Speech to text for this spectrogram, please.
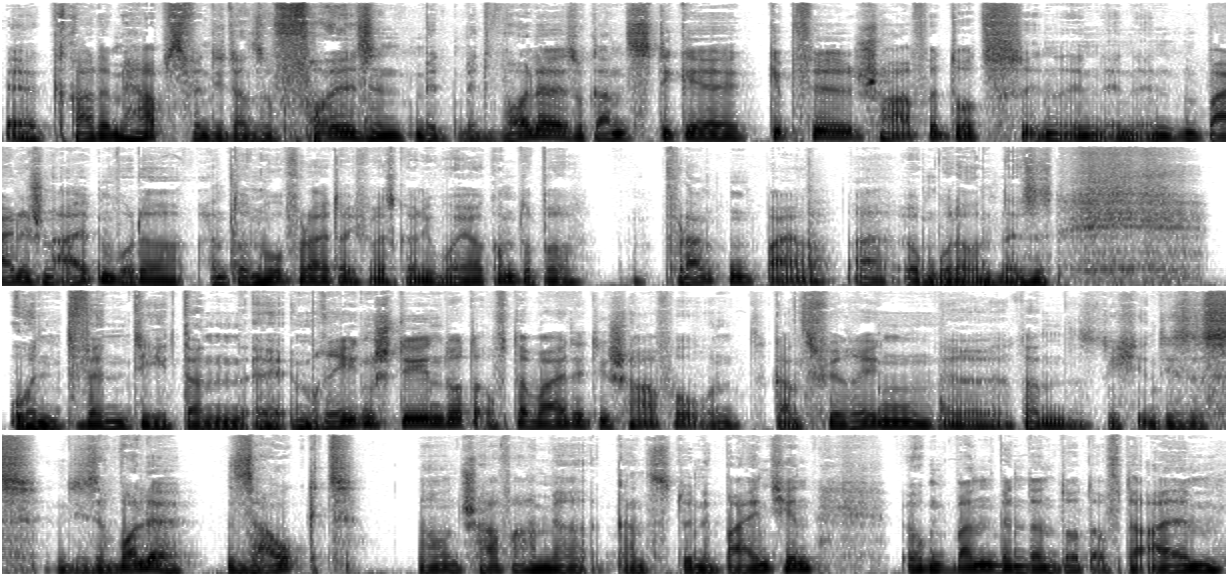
äh, gerade im Herbst, wenn die dann so voll sind mit, mit Wolle, so ganz dicke Gipfelschafe dort in, in, in, den Bayerischen Alpen, wo der Anton Hofreiter, ich weiß gar nicht, woher er kommt, ob er Franken, Bayern, ah, irgendwo da unten ist es. Und wenn die dann äh, im Regen stehen dort auf der Weide, die Schafe, und ganz viel Regen äh, dann sich in dieses, in diese Wolle saugt, ja, und Schafe haben ja ganz dünne Beinchen, irgendwann, wenn dann dort auf der Alm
